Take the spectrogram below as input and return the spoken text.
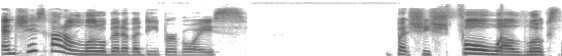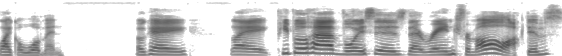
And she's got a little bit of a deeper voice, but she full well looks like a woman. Okay? Like, people have voices that range from all octaves.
